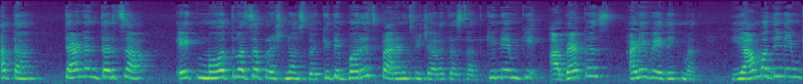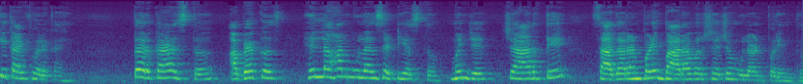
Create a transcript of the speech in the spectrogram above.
आता त्यानंतरचा एक महत्त्वाचा प्रश्न असतो की ते बरेच पॅरेंट्स विचारत असतात की नेमकी अबॅकस आणि वेदिक मत यामध्ये नेमके काय फरक आहे? तर काय असतं? अबॅकस हे लहान मुलांसाठी असतं. म्हणजे चार ते साधारणपणे बारा वर्षाच्या मुलांपर्यंत.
